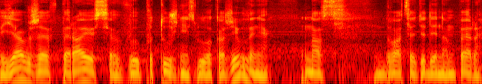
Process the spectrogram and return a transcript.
Я вже впираюся в потужність блока живлення. У нас 21 ампер,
